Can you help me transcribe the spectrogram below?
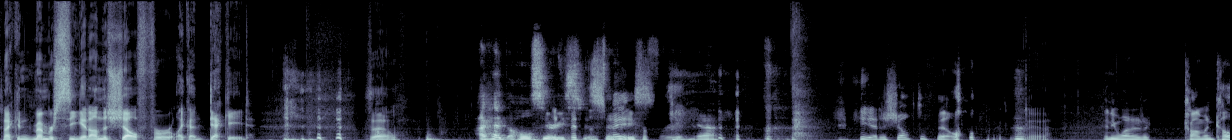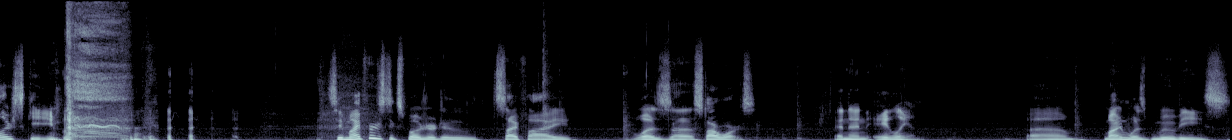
and I can remember seeing it on the shelf for like a decade. So I had the whole series fit the sent for space. free. Yeah. he had a shelf to fill yeah. and he wanted a common color scheme see my first exposure to sci-fi was uh, star wars and then alien um, mine was movies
